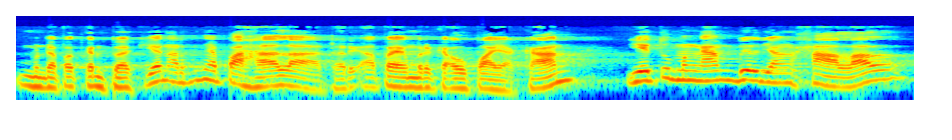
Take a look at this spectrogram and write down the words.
mendapatkan bagian artinya pahala dari apa yang mereka upayakan yaitu mengambil yang halal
